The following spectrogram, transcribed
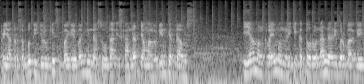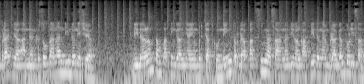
pria tersebut dijuluki sebagai Baginda Sultan Iskandar Jamaluddin Firdaus. Ia mengklaim memiliki keturunan dari berbagai kerajaan dan kesultanan di Indonesia. Di dalam tempat tinggalnya yang bercat kuning terdapat singgasana dilengkapi dengan beragam tulisan.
